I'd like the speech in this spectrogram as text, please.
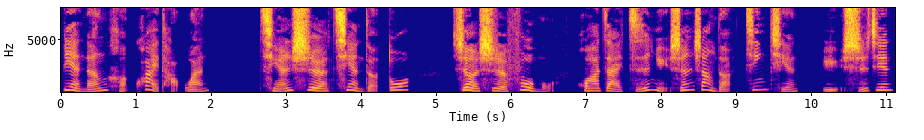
便能很快讨完；前世欠得多，这是父母花在子女身上的金钱与时间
